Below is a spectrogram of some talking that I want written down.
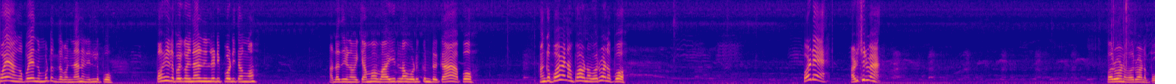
போய் அங்கே போய் அந்த மூட்டத்தில் கொஞ்சம் நேரம் நில்லு போ. புகையில் போய் கொஞ்ச நேரம் நில்லடி போடி தங்க அடதீவனை வைக்காமல் வயிறுலாம் ஒடுக்குன்னு இருக்கா போ. அங்கே போ வேணாம் போ. நான் போ. ஓடே அடிச்சிருவேன். வருவானே வருவானே போ.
